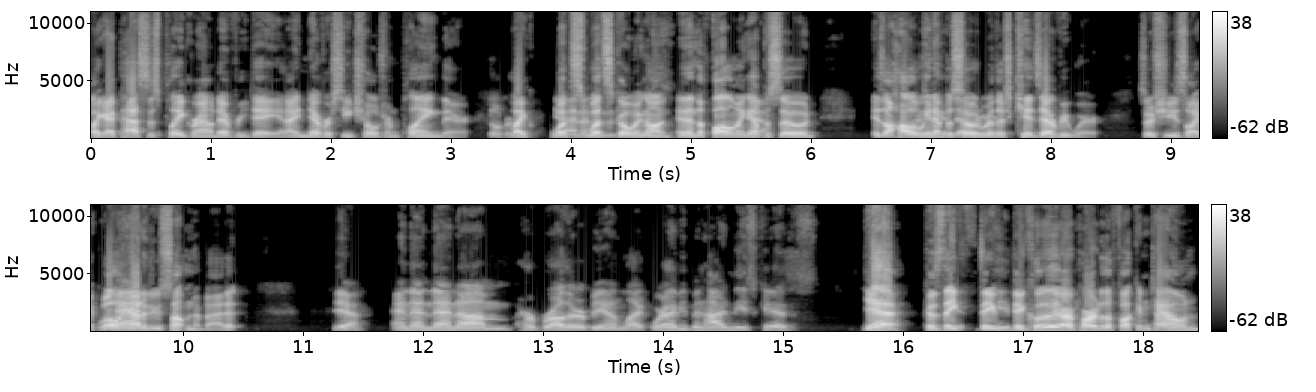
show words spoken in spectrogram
like I pass this playground every day and I never see children playing there. Children. Like what's and then what's going on? And then the following yeah. episode is a Halloween episode where there's kids everywhere. So she's like, well, I got to do something about it. Yeah, and then then um her brother being like, "Where have you been hiding these kids?" Yeah, because they they He- they clearly are part of the fucking town.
